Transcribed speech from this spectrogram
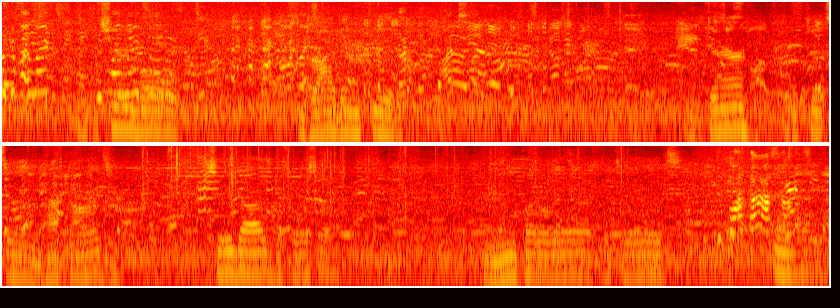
at my legs. at Cherry Bowl Drive-In Theater. Dinner with pizza and hot dogs and chili dogs before so. A mini putt over there for the kids. And, uh,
